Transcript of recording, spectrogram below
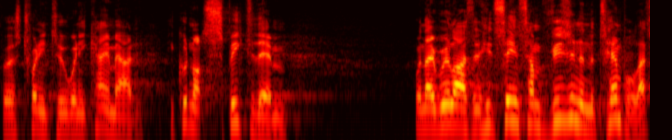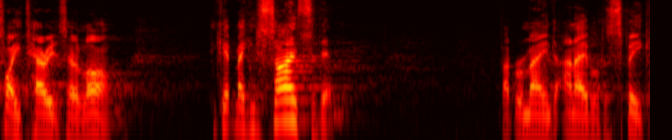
Verse 22 when he came out, he could not speak to them when they realized that he'd seen some vision in the temple. That's why he tarried so long. He kept making signs to them but remained unable to speak.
